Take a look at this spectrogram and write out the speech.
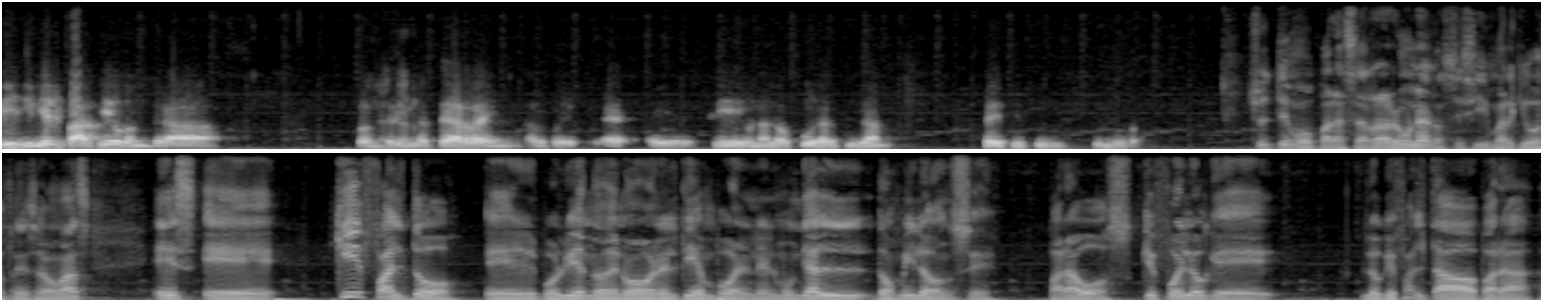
Fiji, vi el partido contra contra Inglaterra, y no lo podía creer. Eh, sí, una locura el gigante. Sí, sí, sí, sin duda. Yo tengo para cerrar una, no sé si Marky vos tenés algo más. Es, eh, ¿qué faltó, eh, volviendo de nuevo en el tiempo, en el Mundial 2011? Para vos? ¿Qué fue lo que, lo que faltaba para,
